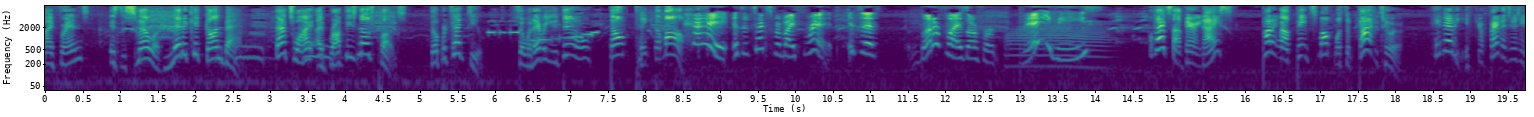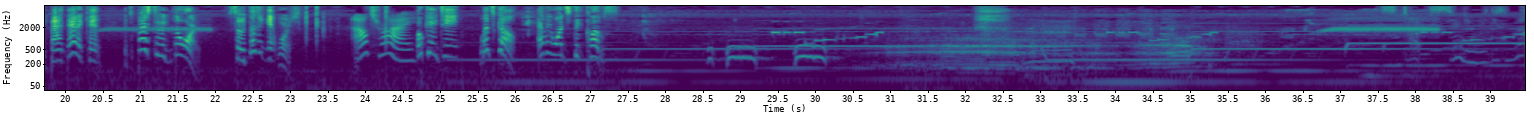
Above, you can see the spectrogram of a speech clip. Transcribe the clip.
My friends, is the smell of netiquette gone bad. That's why I brought these nose plugs. They'll protect you. So whatever you do, don't take them off. Hey, it's a text from my friend. It says, "Butterflies are for babies." Well, that's not very nice. Potty Mouth Pete Smoke must have gotten to her. Hey, Nettie, if your friend is using bad etiquette, it's best to ignore, so it doesn't get worse. I'll try. Okay, T, let's go. Everyone stick close.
